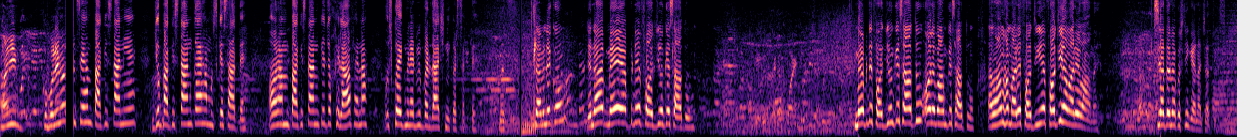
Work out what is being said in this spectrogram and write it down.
हाँ जी को बोलेगा? से हम पाकिस्तानी हैं। जो पाकिस्तान का है हम उसके साथ हैं। और हम पाकिस्तान के जो खिलाफ है ना उसको एक मिनट भी बर्दाश्त नहीं कर सकते। बस अलैक्म जनाब, मैं अपने फौजियों के साथ हूँ। मैं अपने फौजियों के साथ हूँ और अवाम के साथ हूँ। अवाम हमारे फौजी हैं, फौजी हमारे अवाम हैं। ज़्यादा मैं कुछ नहीं कहना चाहती।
